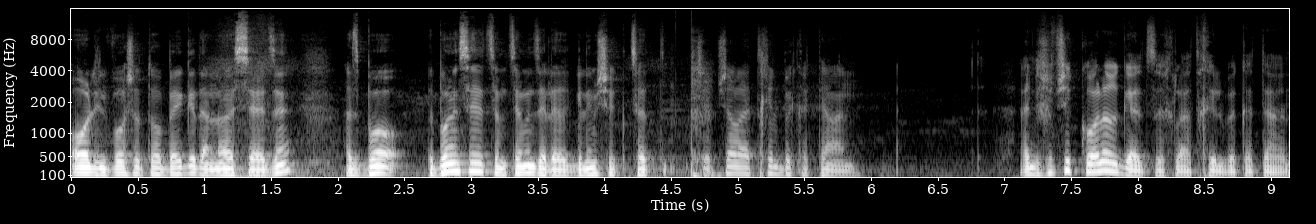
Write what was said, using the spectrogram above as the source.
או ללבוש אותו בגד, אני לא אעשה את זה. אז בוא, בוא ננסה לצמצם את זה להרגלים שקצת, שאפשר להתחיל בקטן. אני חושב שכל הרגל צריך להתחיל בקטן.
